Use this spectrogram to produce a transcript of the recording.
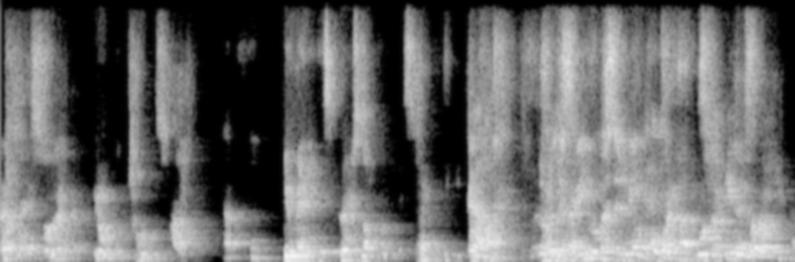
that I saw that belong to two this part. Humanities groups, not conflicts, right? Yeah. Would it be- would it be- Would be in South Africa.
